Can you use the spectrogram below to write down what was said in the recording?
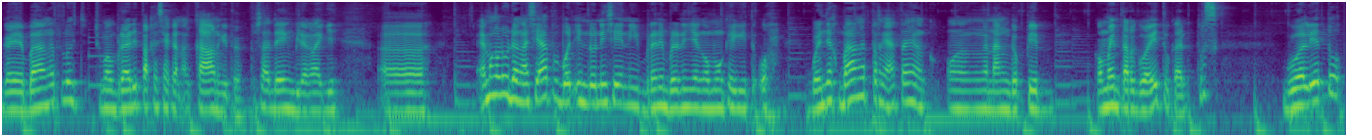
Gaya banget lu cuma berani pakai second account gitu. Terus ada yang bilang lagi eh emang lu udah ngasih apa buat Indonesia ini? Berani-beraninya ngomong kayak gitu. Wah banyak banget ternyata yang ngenanggepin komentar gue itu kan. Terus gue lihat tuh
